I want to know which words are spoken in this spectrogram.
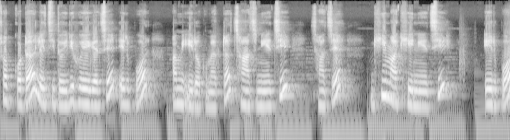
সবকটা লেচি তৈরি হয়ে গেছে। এরপর আমি এরকম একটা ছাঁচ নিয়েছি। ছাঁচে ঘি মাখিয়ে নিয়েছি। এরপর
